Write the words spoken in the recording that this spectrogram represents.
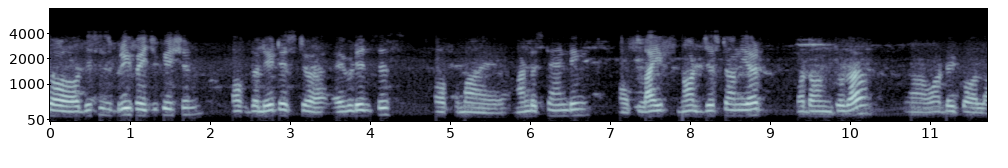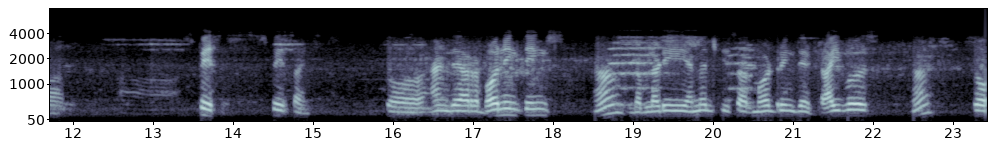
So this is brief education of the latest uh, evidences of my understanding of life, not just on Earth, but on to the uh, what they call uh, spaces, space science. So and they are burning things. Uh, the bloody MLCs are murdering their drivers. Uh, so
